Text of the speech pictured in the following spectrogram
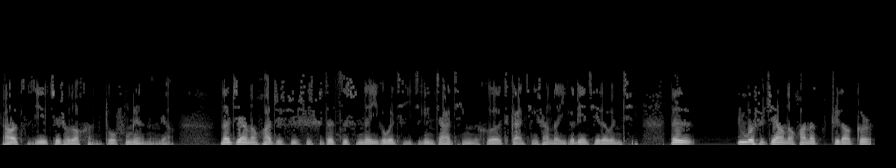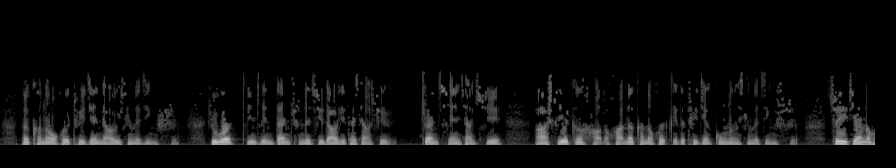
然后自己也接受到很多负面的能量。那这样的话，这是是是在自身的一个问题，以及跟家庭和感情上的一个链接的问题。那如果是这样的话呢，追到根儿，那可能我会推荐疗愈性的晶石。如果仅仅单纯的去了解他想去赚钱，想去。啊，事业更好的话，那可能会给他推荐功能性的晶石，所以这样的话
